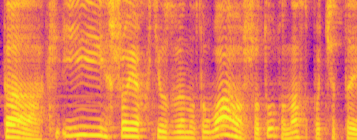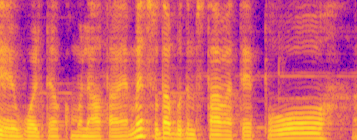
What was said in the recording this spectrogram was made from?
Так, і що я хотів звернути увагу, що тут у нас по 4 вольти акумулятори. Ми сюди будемо ставити по. е,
